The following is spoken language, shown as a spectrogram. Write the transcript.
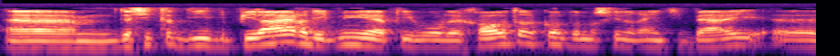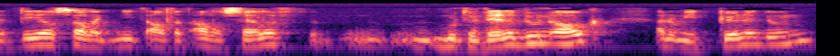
Um, dus die, die, die, pilaren die ik nu heb, die worden groter. Er komt er misschien nog eentje bij. Uh, deels zal ik niet altijd alles zelf moeten willen doen ook. En ook niet kunnen doen.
